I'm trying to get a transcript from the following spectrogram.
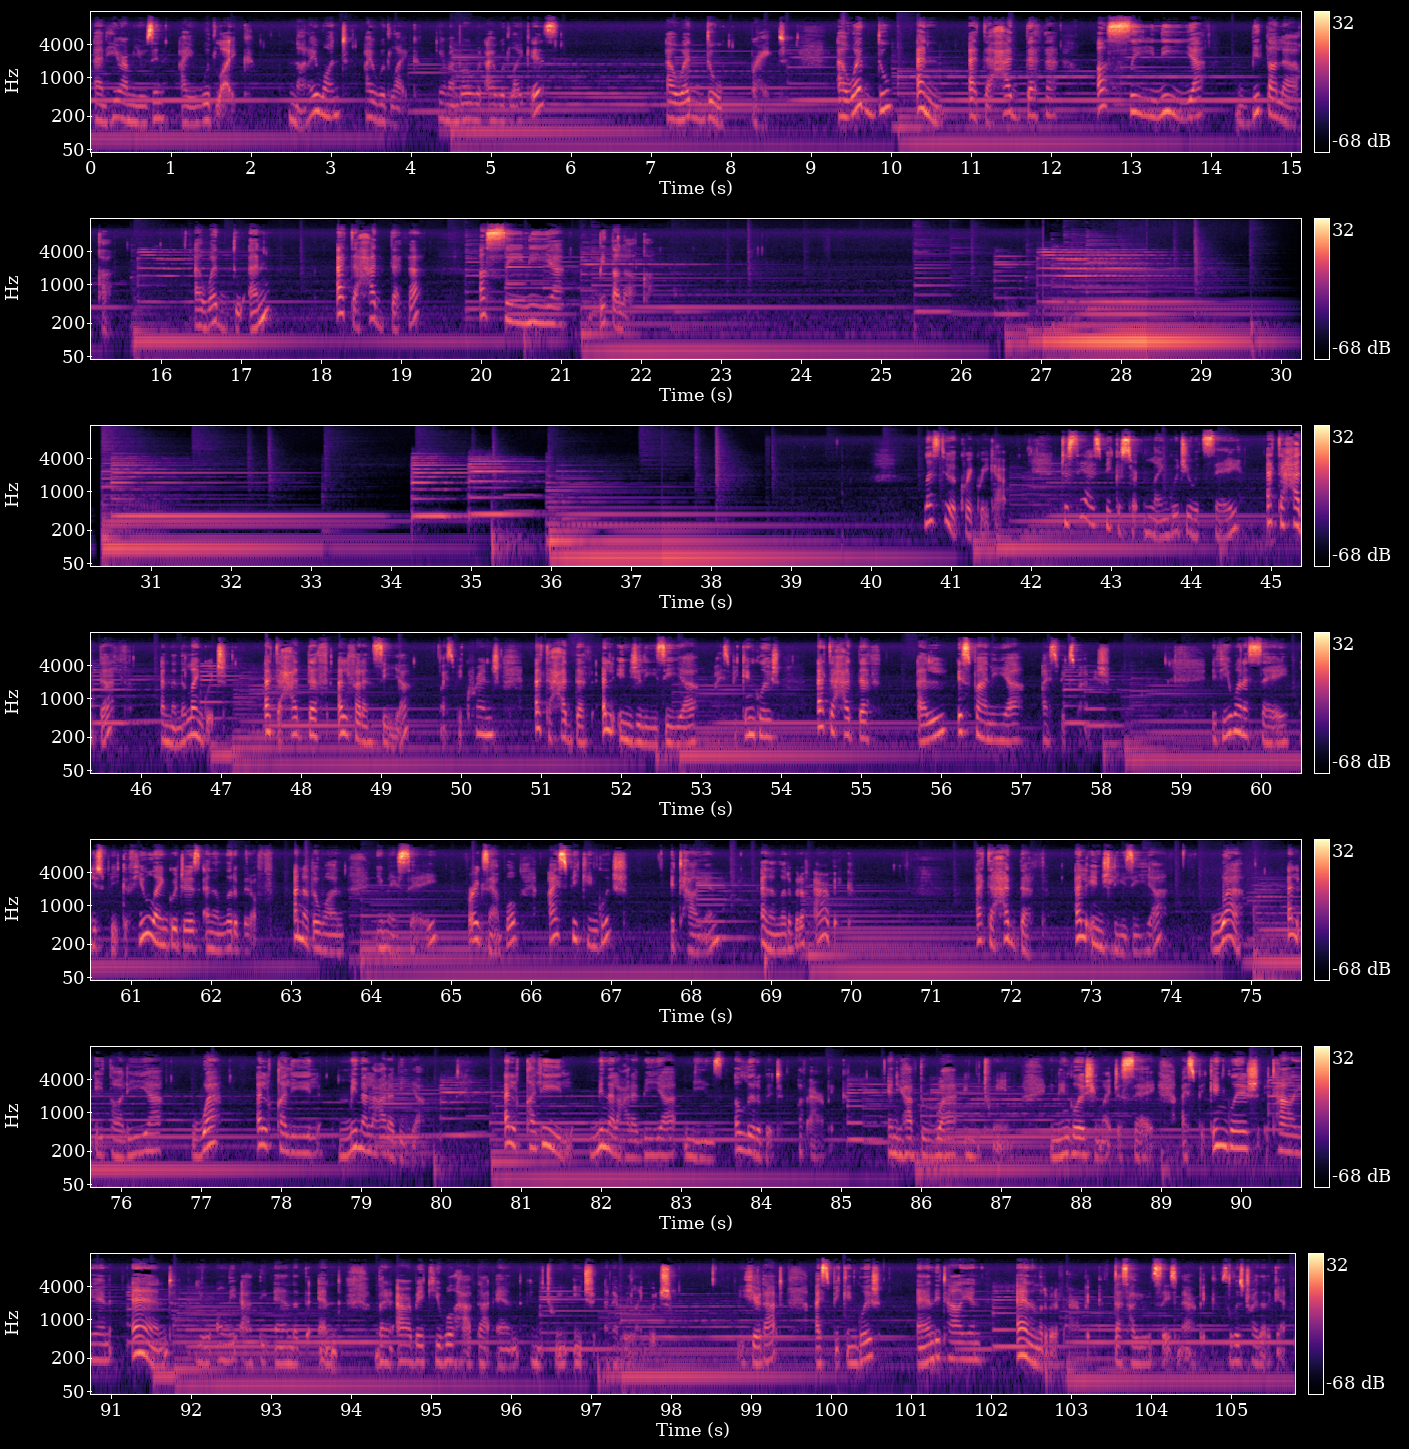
And here I'm using I would like, not I want, I would like. You remember what I would like is? أود right. أود أن أتحدث الصينية بطلاقة. أود أن أتحدث الصينية بطلاقة. Let's do a quick recap. To say I speak a certain language, you would say أتحدث and then the language. أتحدث الفرنسية I speak French. أتحدث الإنجليزية I speak English. أتحدث الإسبانية I speak Spanish. If you want to say you speak a few languages and a little bit of another one, you may say, for example, I speak English, Italian, and a little bit of Arabic. أتحدث الإنجليزية والإيطالية والقليل من العربية. القليل من العربية means a little bit of Arabic. And you have the wa in between. In English, you might just say, I speak English, Italian, and you will only add the and at the end. But in Arabic, you will have that and in between each and every language. You hear that? I speak English, and Italian and a little bit of Arabic. That's how you would say it in Arabic. So let's try that again.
